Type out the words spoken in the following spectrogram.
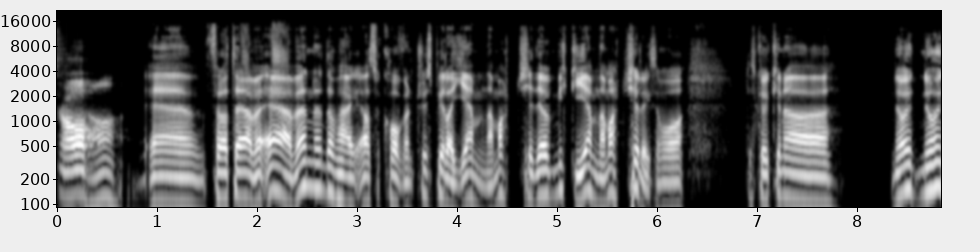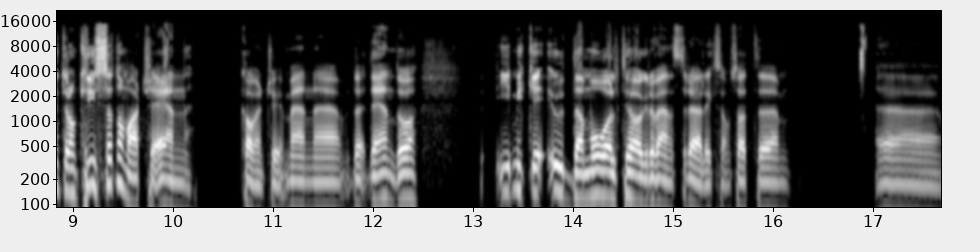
Ja, Eh, för att även, även de här, alltså Coventry spelar jämna matcher. Det är mycket jämna matcher liksom och det ska ju kunna... Nu har, nu har inte de kryssat någon match än, Coventry, men eh, det, det är ändå i mycket udda mål till höger och vänster där liksom, så att... Eh, eh,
